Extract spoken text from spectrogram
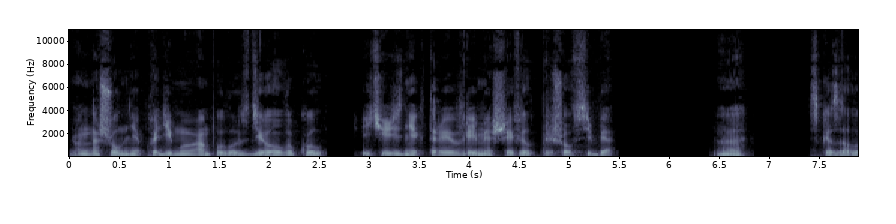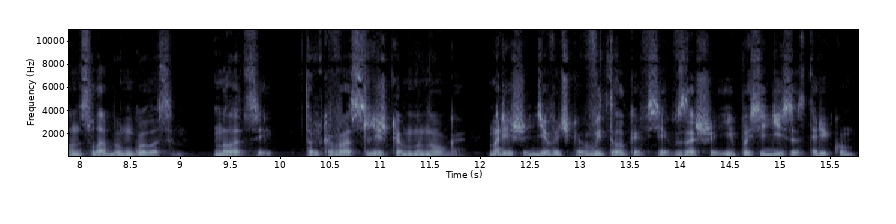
Он нашел необходимую ампулу, сделал укол и через некоторое время Шеффилд пришел в себя. «А», — сказал он слабым голосом, — «молодцы, только вас слишком много. Мариша, девочка, вытолкай всех в заши и посиди со стариком.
